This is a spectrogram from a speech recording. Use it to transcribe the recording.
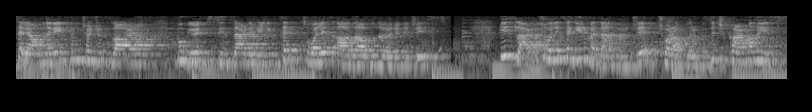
Selamünaleyküm çocuklar. Bugün sizlerle birlikte tuvalet adabını öğreneceğiz. Bizler tuvalete girmeden önce çoraplarımızı çıkarmalıyız.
